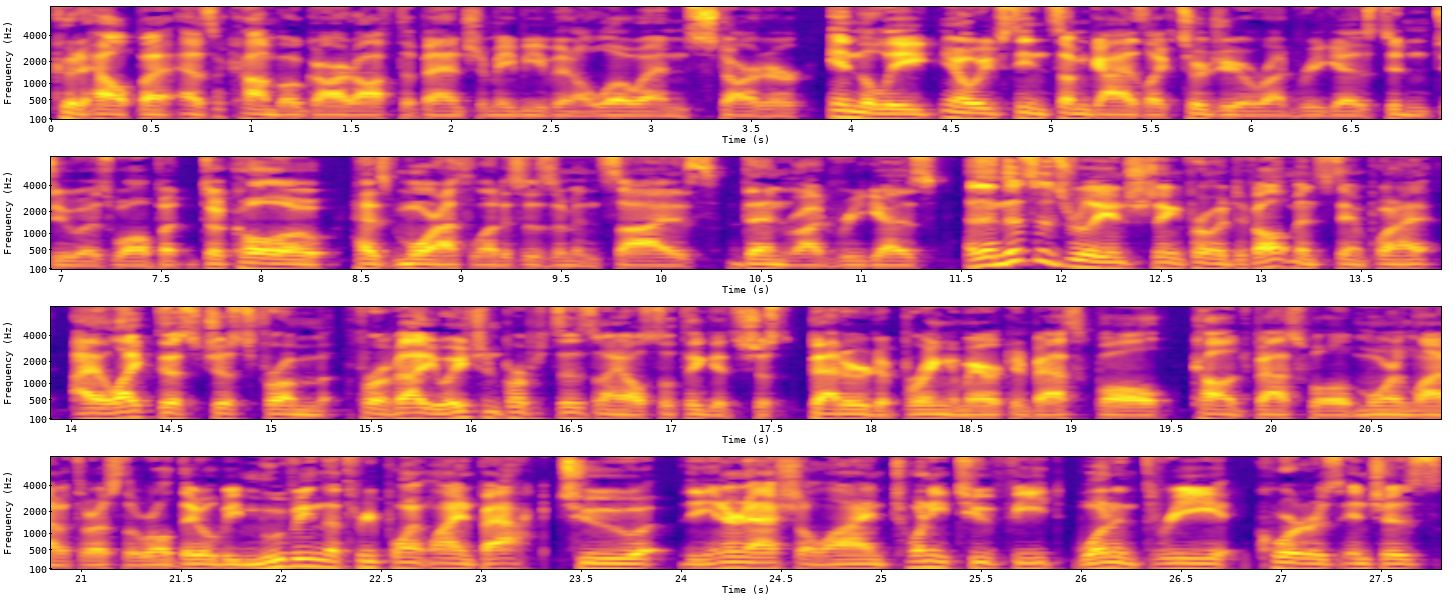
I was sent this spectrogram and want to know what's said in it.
could help as a combo guard off the bench and maybe even a low end starter in the league. You know, we've seen some guys like Sergio Rodriguez didn't do as well, but DeColo has more athleticism and size than Rodriguez. And then this is really interesting from a development standpoint. I, I like this just from for evaluation purposes, and I also think it's just better to bring American basketball, college basketball, more in line with the rest of the world. They will be moving the three point line back to the international line, 22 feet, one and three quarters inches.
